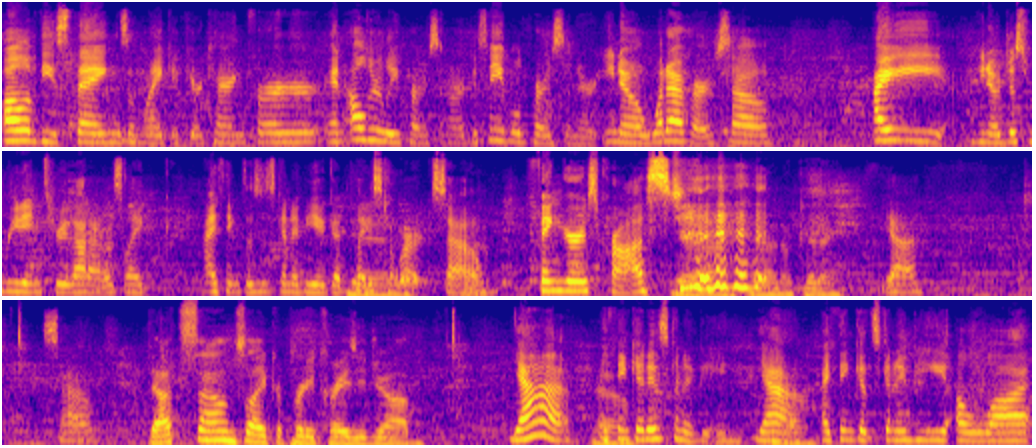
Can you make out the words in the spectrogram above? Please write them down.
all of these things, and like if you're caring for an elderly person or a disabled person or, you know, whatever. So I, you know, just reading through that, I was like, I think this is going to be a good place to work. So, fingers crossed. Yeah, Yeah. yeah, no kidding. Yeah. So, That sounds like a pretty crazy job. yeah, I think it is going to be. Yeah, Yeah. I think it's going to be a lot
